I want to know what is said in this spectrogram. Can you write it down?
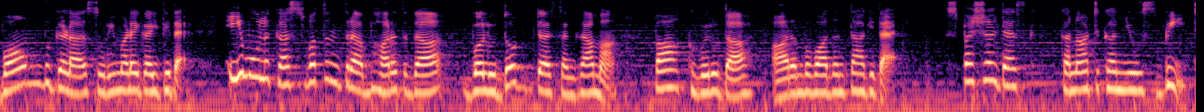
ಬಾಂಬ್ಗಳ ಸುರಿಮಳೆಗೈದಿದೆ. ಈ ಮೂಲಕ ಸ್ವತಂತ್ರ ಭಾರತದ ಬಲು ದೊಡ್ಡ ಸಂಗ್ರಾಮ ಪಾಕ್ ವಿರುದ್ಧ ಆರಂಭವಾದಂತಾಗಿದೆ. Special desk Karnataka news beat.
